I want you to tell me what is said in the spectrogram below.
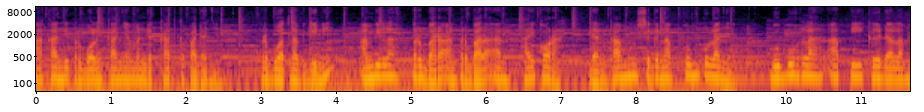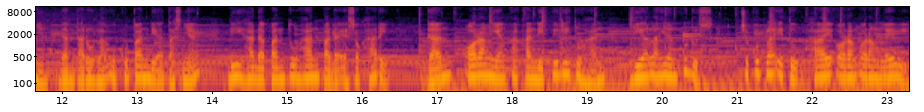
akan diperbolehkannya mendekat kepadanya. Perbuatlah begini, ambillah perbaraan-perbaraan hai Korah, dan kamu segenap kumpulannya, bubuhlah api ke dalamnya, dan taruhlah ukupan di atasnya di hadapan Tuhan pada esok hari, dan orang yang akan dipilih Tuhan, dialah yang kudus. Cukuplah itu, hai orang-orang Lewi.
